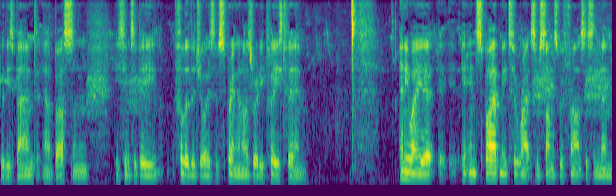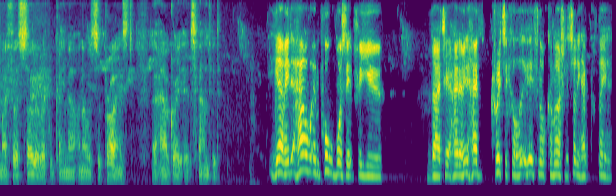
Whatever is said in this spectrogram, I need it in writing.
with his band in a bus, and he seemed to be full of the joys of spring, and I was really pleased for him. Anyway, it, it, it inspired me to write some songs with Francis, and then my first solo record came out, and I was surprised at how great it sounded. Yeah, I mean, how important was it for you that it had? I mean, it had critical, if not commercial. It certainly had. They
